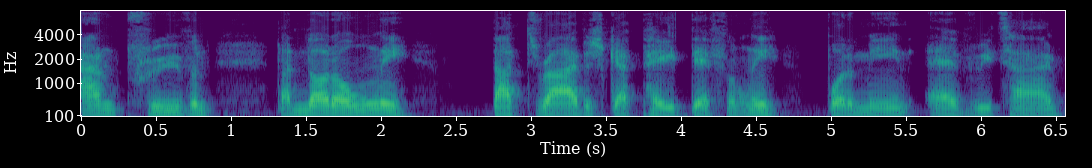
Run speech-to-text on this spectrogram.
and proven that not only that drivers get paid differently, but I mean every time.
